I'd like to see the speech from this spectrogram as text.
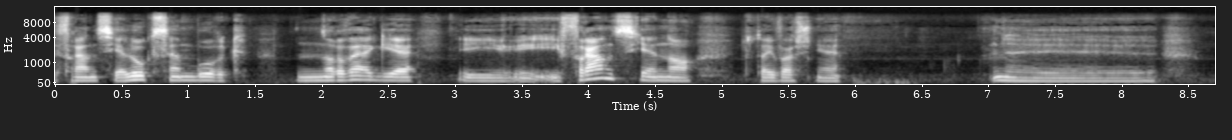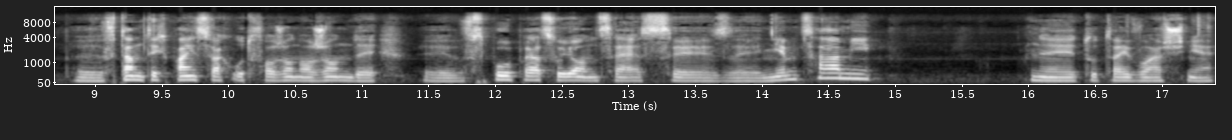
Francję, Luksemburg, Norwegię i, i Francję. No tutaj właśnie yy, w tamtych państwach utworzono rządy współpracujące z, z Niemcami. Yy, tutaj właśnie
